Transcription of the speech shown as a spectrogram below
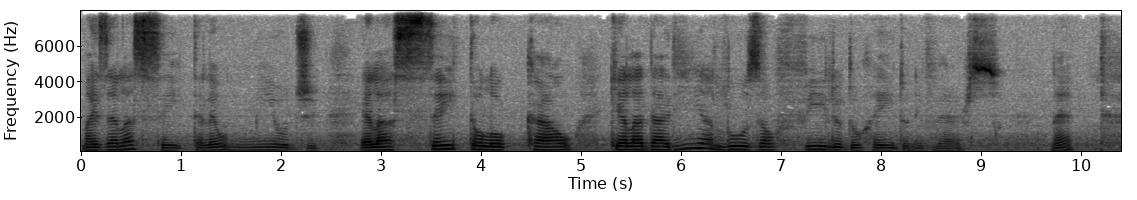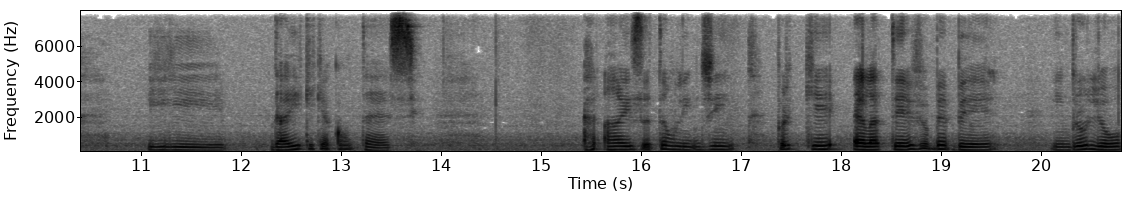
Mas ela aceita, ela é humilde, ela aceita o local que ela daria luz ao filho do rei do universo, né? E daí o que, que acontece? Ai, isso é tão lindinho, porque ela teve o bebê, embrulhou,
